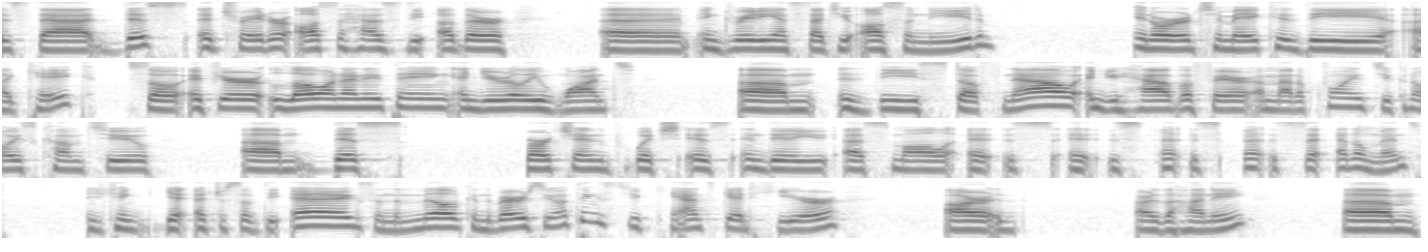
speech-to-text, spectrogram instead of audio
is that this uh, trader also has the other ingredients that you also need in order to make the uh, cake. So if you're low on anything and you really want um, the stuff now and you have a fair amount of coins, you can always come to um, this merchant, which is in the uh, small settlement. You can get extras of the eggs and the milk and the berries. The only things you can't get here are are the honey. Um,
